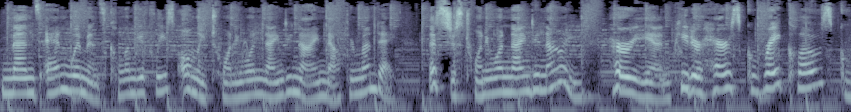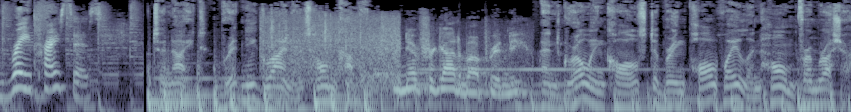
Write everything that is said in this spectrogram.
Men's and women's Columbia Fleece only $21.99 now through Monday. That's just $21.99. Hurry in. Peter Harris, great clothes, great prices. Tonight, Brittney Griner's homecoming. We never forgot about Brittney. And growing calls to bring Paul Whelan home from Russia.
